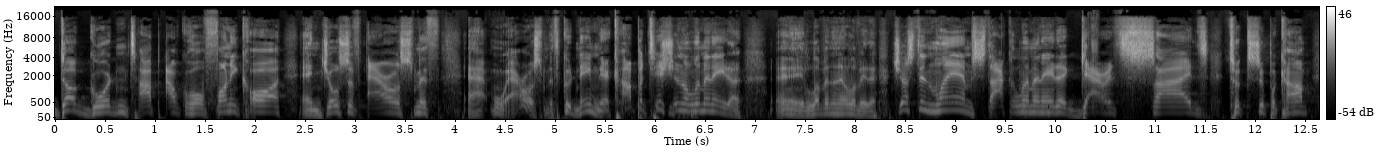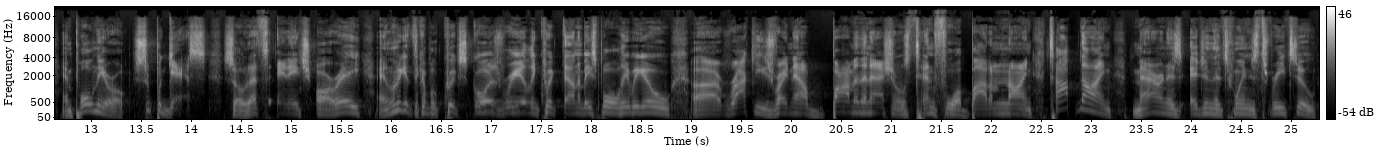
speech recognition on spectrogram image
Doug Gordon, top alcohol funny car. And Joseph Arrowsmith, uh, oh, Arrowsmith, good name there. Competition eliminator. Hey, loving an elevator. Justin Lamb, stock eliminator. Garrett Sides took Super Comp. And Paul Nero, Super Gas. So that's NHRA. And let me get a couple quick scores really quick down to baseball. Here we go. Uh, Rockies right now bombing the Nationals 10 4, bottom nine. Top nine, Mariners edging the Twins 3 2.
